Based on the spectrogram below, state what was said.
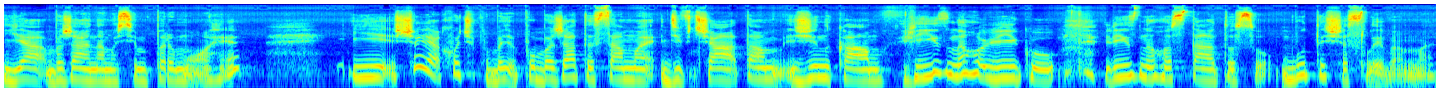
Я бажаю нам усім перемоги. І що я хочу побажати саме дівчатам, жінкам різного віку, різного статусу бути щасливими.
